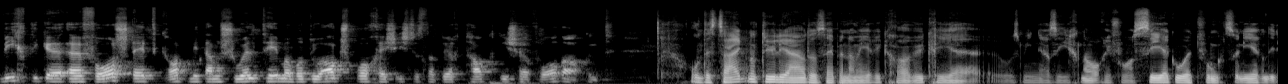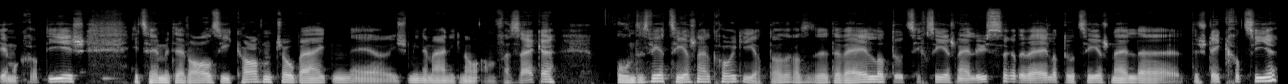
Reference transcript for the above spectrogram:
wichtigen äh, Vorstädten, gerade mit dem Schulthema, wo du angesprochen hast, ist das natürlich taktisch hervorragend. Und es zeigt natürlich auch, dass eben Amerika wirklich äh, aus meiner Sicht nach wie vor sehr gut funktionierende Demokratie ist. Jetzt haben wir den Wahlsieg von Joe Biden. Er ist meiner Meinung nach am Versagen. Und es wird sehr schnell korrigiert, oder? Also der, der Wähler tut sich sehr schnell äußern, der Wähler tut sehr schnell äh, den Stecker ziehen.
